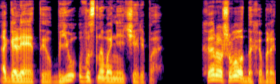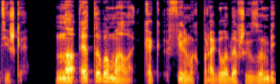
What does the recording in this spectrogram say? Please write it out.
оголяя тыл, бью в основание черепа. Хорошего отдыха, братишка. Но этого мало, как в фильмах про голодавших зомби.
